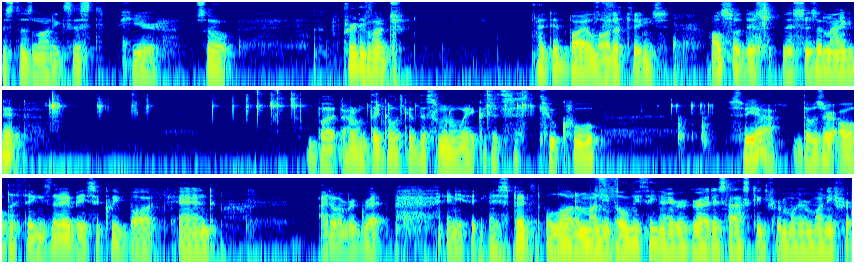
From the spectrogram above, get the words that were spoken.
this does not exist here. So pretty much I did buy a lot of things. Also this this is a magnet. But I don't think I'll give this one away because it's just too cool. So yeah, those are all the things that I basically bought and I don't regret anything. I spent a lot of money. The only thing I regret is asking for more money for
